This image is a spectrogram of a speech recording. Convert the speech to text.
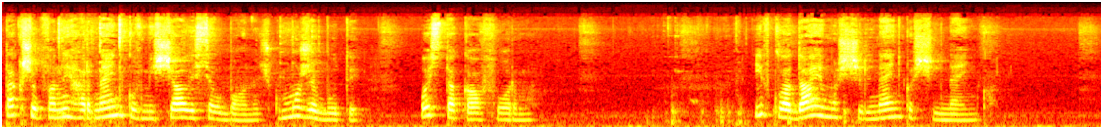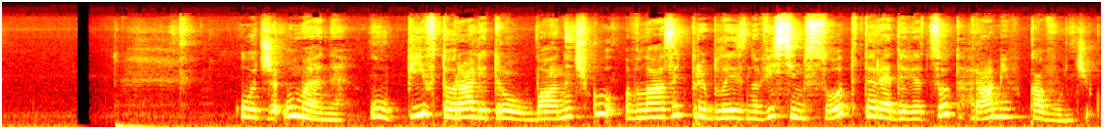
Так, щоб вони гарненько вміщалися в баночку. Може бути ось така форма. І вкладаємо щільненько-щільненько. Отже, у мене у півтора літрову баночку влазить приблизно 800-900 грамів кавунчику.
